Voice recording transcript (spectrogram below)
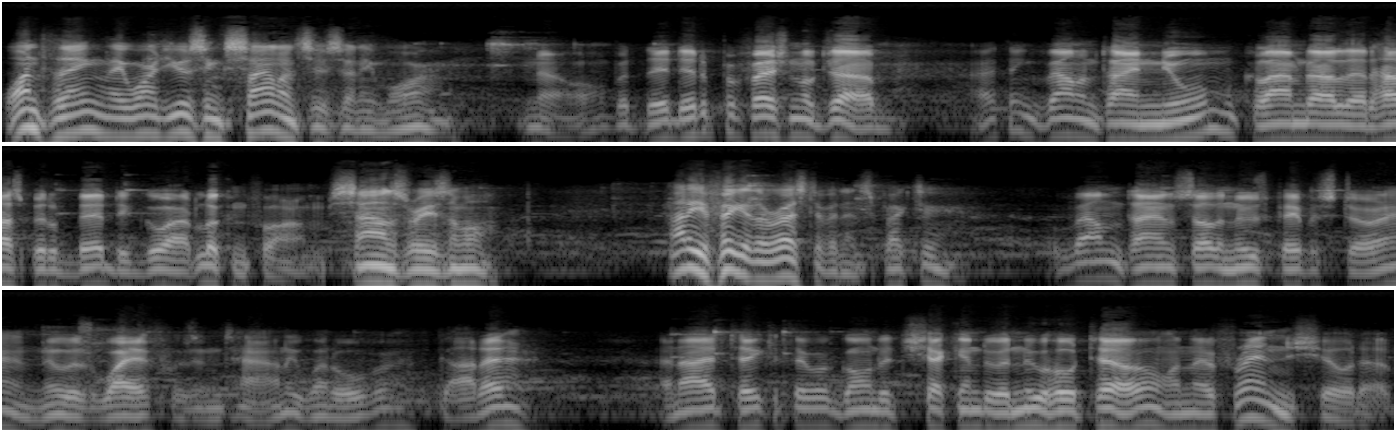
One thing, they weren't using silencers anymore. No, but they did a professional job. I think Valentine knew knew 'em, climbed out of that hospital bed to go out looking for for 'em. Sounds reasonable. How do you figure the rest of it, Inspector? Valentine saw the newspaper story and knew his wife was in town. He went over, got her, and I take it they were going to check into a new hotel when their friends showed up.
